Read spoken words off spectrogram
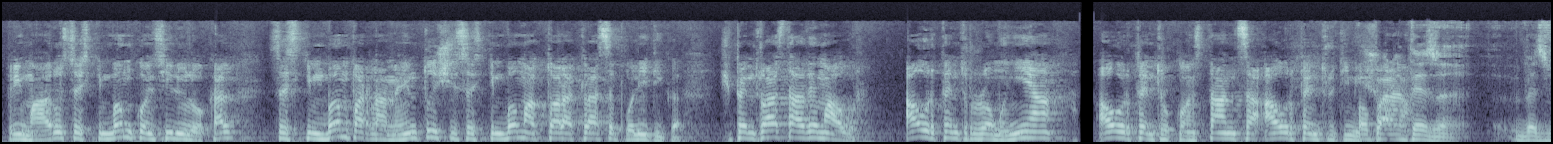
primarul, să schimbăm Consiliul Local, să schimbăm Parlamentul și să schimbăm actuala clasă politică. Și pentru asta avem aur. Aur pentru România, aur pentru Constanța, aur pentru Timișoara. O paranteză. Veți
